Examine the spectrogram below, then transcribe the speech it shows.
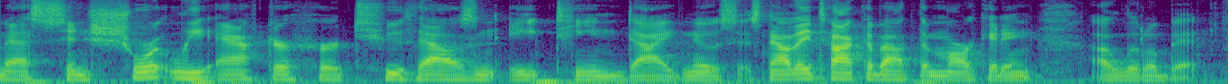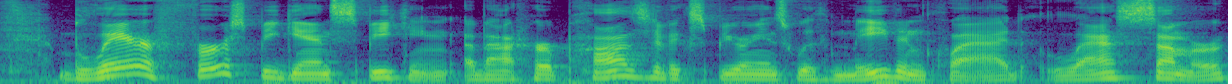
MS since shortly after her 2018 diagnosis. Now, they talk about the marketing a little bit. Blair first began speaking about her positive experience with Mavenclad last summer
